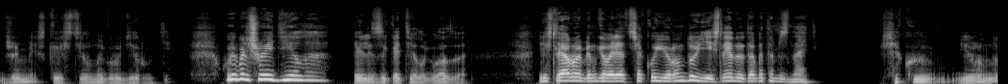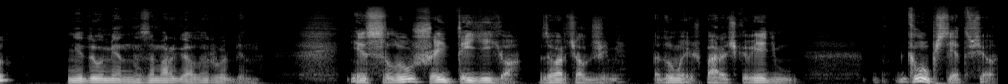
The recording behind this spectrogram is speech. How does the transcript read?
Джимми скрестил на груди руки. — Ой, большое дело! — Элли закатила глаза. — Если о Робин говорят всякую ерунду, ей следует об этом знать. — Всякую ерунду? — недоуменно заморгала Робин. — Не слушай ты ее! — заворчал Джимми. — Подумаешь, парочка ведьм. Глупости это все.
